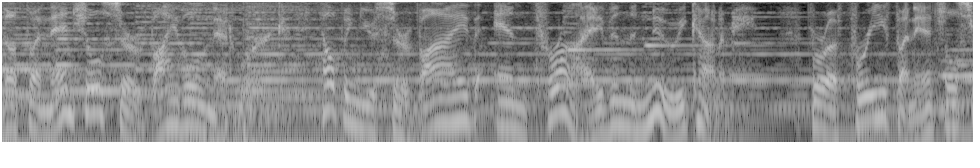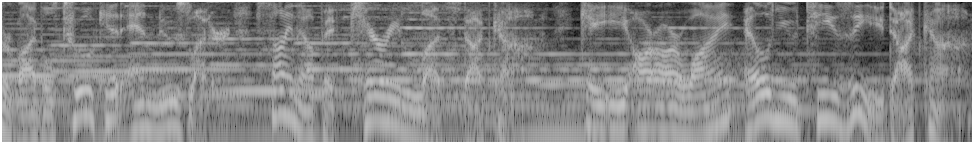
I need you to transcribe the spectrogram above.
The Financial Survival Network, helping you survive and thrive in the new economy. For a free financial survival toolkit and newsletter, sign up at kerrylutz.com. K E R R Y L U T Z.com.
